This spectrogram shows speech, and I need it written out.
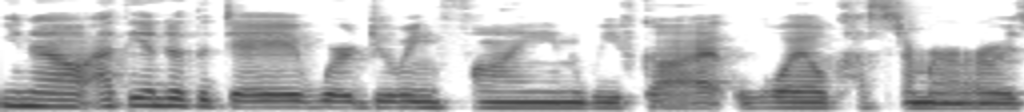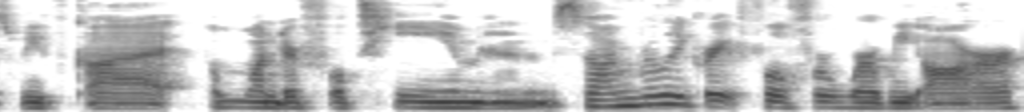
you know, at the end of the day, we're doing fine. We've got loyal customers, we've got a wonderful team. And so I'm really grateful for where we are.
